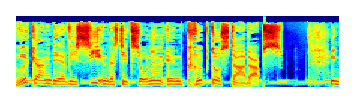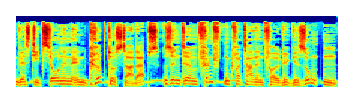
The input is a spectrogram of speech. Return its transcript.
Rückgang der VC-Investitionen in Krypto-Startups. Investitionen in Krypto-Startups sind im fünften Quartal in Folge gesunken,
